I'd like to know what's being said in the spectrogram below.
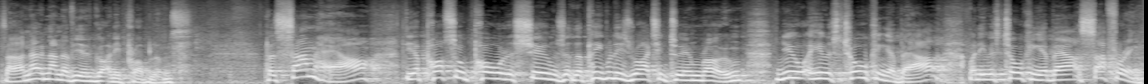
So I know none of you have got any problems. But somehow, the Apostle Paul assumes that the people he's writing to in Rome knew what he was talking about when he was talking about suffering.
